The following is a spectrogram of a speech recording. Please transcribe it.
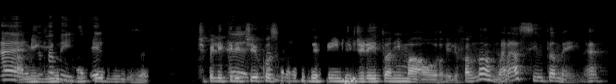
é, amiguinho exatamente. Ele, Tipo, ele é, critica é, os caras que defendem direito animal. Ele fala, não, não é assim também, né?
